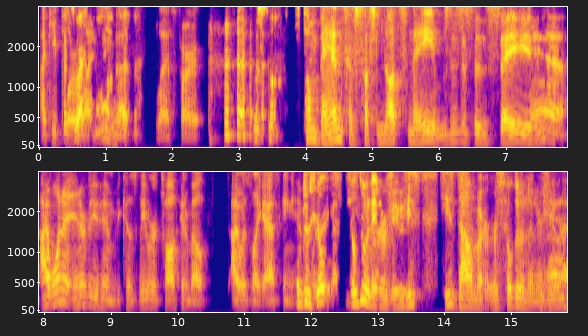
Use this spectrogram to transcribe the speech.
I keep pluralizing the last part. Some, some bands have such nuts names. It's just insane. Yeah, I want to interview him because we were talking about. I was like asking him. He'll he he'll do an interview. He's he's down to earth. He'll do an interview. Yeah,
